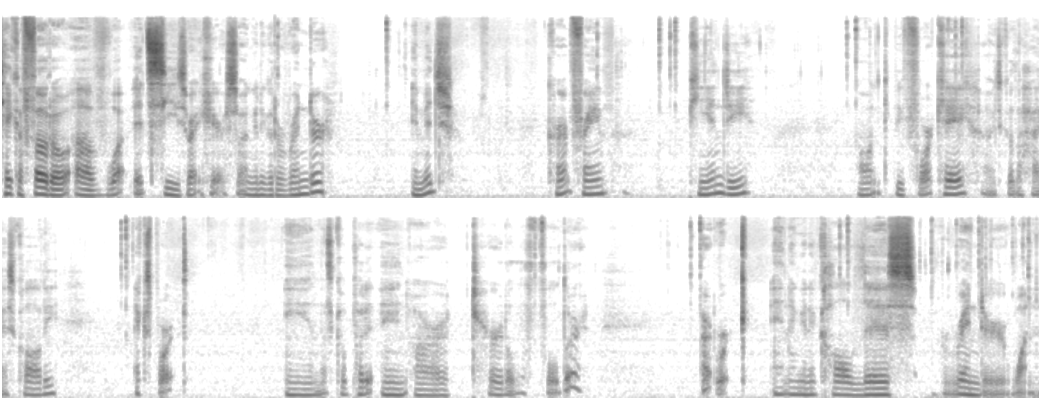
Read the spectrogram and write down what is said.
take a photo of what it sees right here. So I'm going to go to render image current frame PNG I want it to be 4K I always go the highest quality. Export. And let's go put it in our turtle folder artwork. And I'm going to call this render one.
